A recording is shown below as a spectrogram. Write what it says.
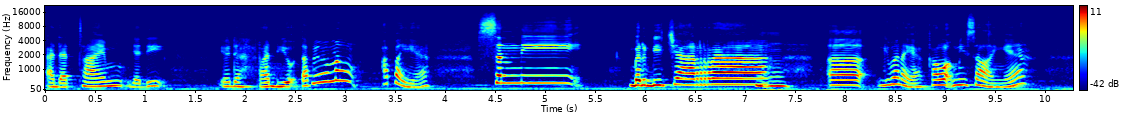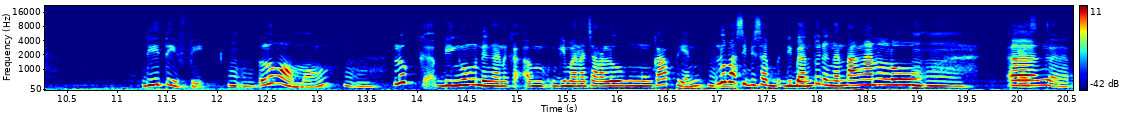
at that time jadi yaudah radio tapi memang apa ya seni berbicara Mm-mm. eh, gimana ya kalau misalnya di TV Mm-mm. lu ngomong Mm-mm. lu ke- bingung dengan ke- em, gimana cara lu ngungkapin lu masih bisa dibantu dengan tangan lu Mm-mm. eh, Gesture.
